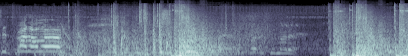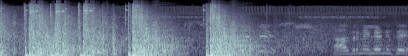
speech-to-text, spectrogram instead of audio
Siper alın! Kaldırın ellerinizi.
